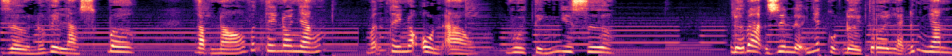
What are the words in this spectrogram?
giờ nó về làm super. Gặp nó vẫn thấy nó nhắng, vẫn thấy nó ồn ào, vui tính như xưa. Đứa bạn duyên nợ nhất cuộc đời tôi là Đức Nhân.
